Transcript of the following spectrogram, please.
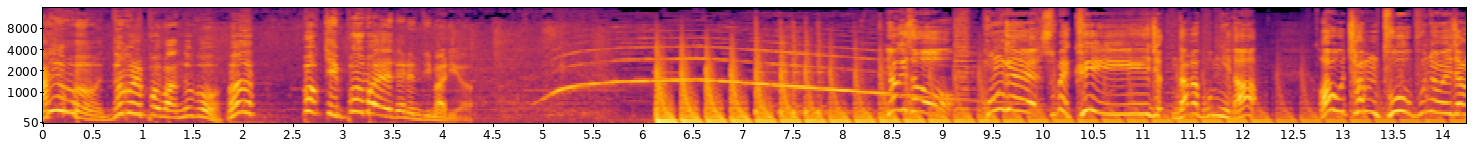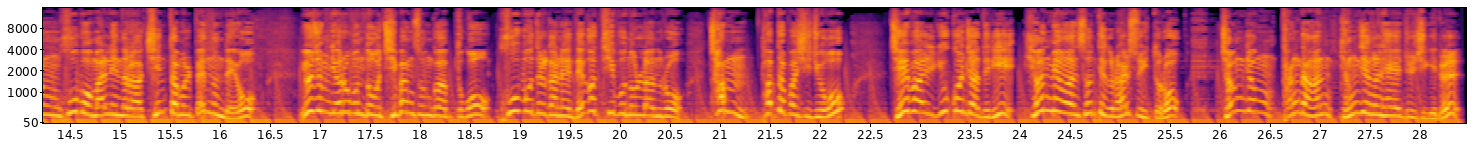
아유 누굴 뽑아 누구 어 뽑긴 뽑아야 되는디 말이요 여기서 공개 수백 퀴즈 나가 봅니다. 아우 참 두 부녀회장 후보 말리느라 진땀을 뺐는데요. 요즘 여러분도 지방선거 앞두고 후보들 간의 네거티브 논란으로 참 답답하시죠? 제발 유권자들이 현명한 선택을 할 수 있도록 정정당당한 경쟁을 해 주시기를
